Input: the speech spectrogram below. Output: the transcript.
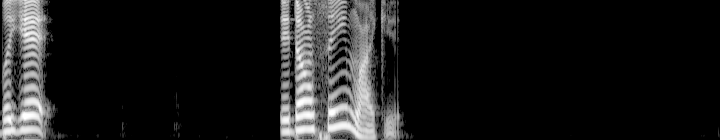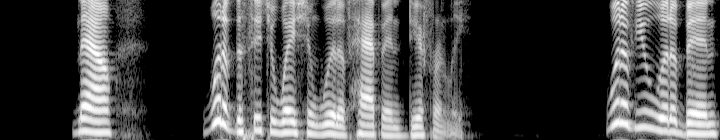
But yet it don't seem like it. Now, what if the situation would have happened differently? What if you would have been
